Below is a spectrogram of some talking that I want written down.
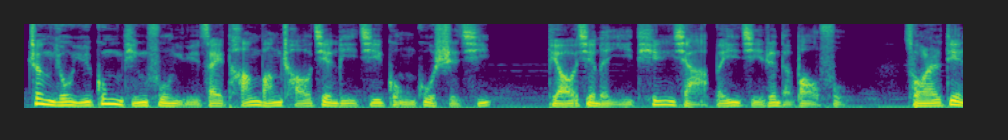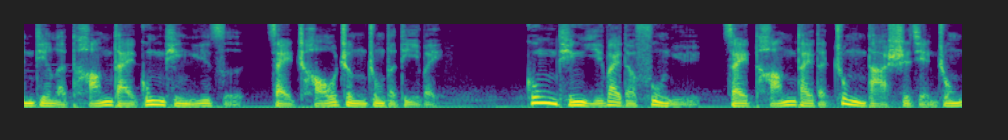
正由于宫廷妇女在唐王朝建立及巩固时期，表现了以天下为己任的抱负，从而奠定了唐代宫廷女子在朝政中的地位。宫廷以外的妇女在唐代的重大事件中，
